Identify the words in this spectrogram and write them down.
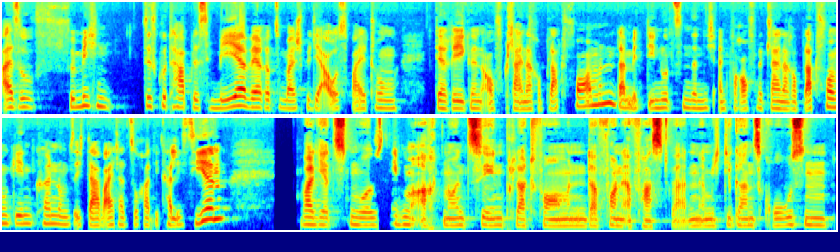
also für mich ein diskutables Mehr wäre zum Beispiel die Ausweitung der Regeln auf kleinere Plattformen, damit die Nutzenden nicht einfach auf eine kleinere Plattform gehen können, um sich da weiter zu radikalisieren. Weil jetzt nur sieben, acht, neun, zehn Plattformen davon erfasst werden, nämlich die ganz großen,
